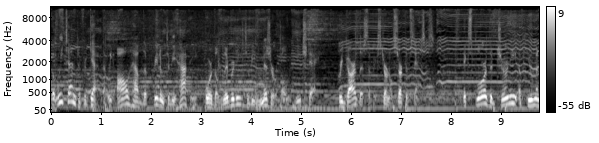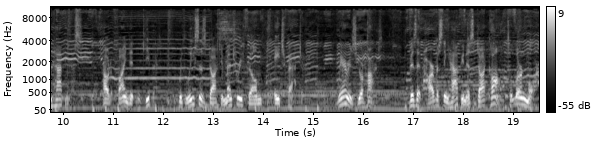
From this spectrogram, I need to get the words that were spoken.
But we tend to forget that we all have the freedom to be happy or the liberty to be miserable each day, regardless of external circumstances. Explore the journey of human happiness, how to find it and keep it, with Lisa's documentary film, H Factor. Where is your heart? Visit harvestinghappiness.com to learn more.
